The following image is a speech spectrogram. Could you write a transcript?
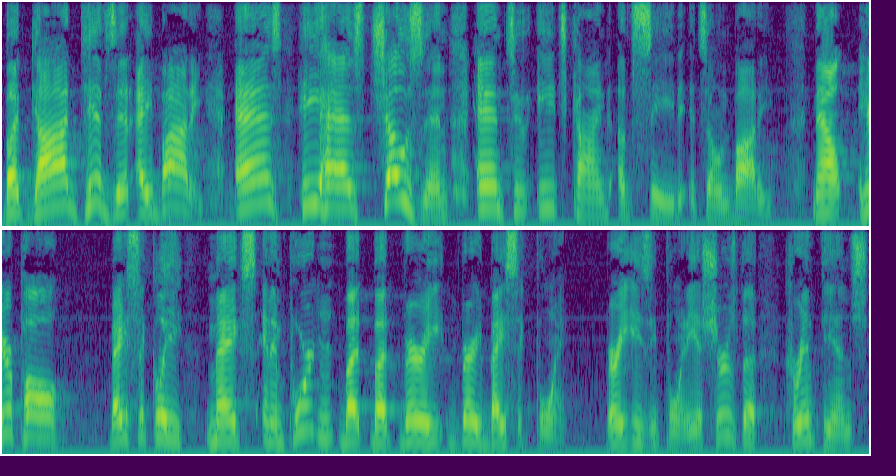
But God gives it a body as He has chosen, and to each kind of seed its own body. Now, here Paul basically makes an important but, but very, very basic point, very easy point. He assures the Corinthians,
